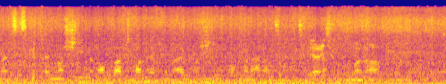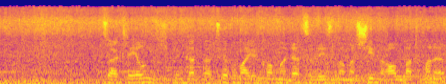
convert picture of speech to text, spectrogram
Meinst du, es gibt einen Maschinenraum Bad Honnef und einen Maschinenraum von anderen Seite? Ja, ich gucke mal nach. Zur Erklärung, ich bin gerade an der Tür vorbeigekommen und der zu lesen war Maschinenraum Bad Honnef.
